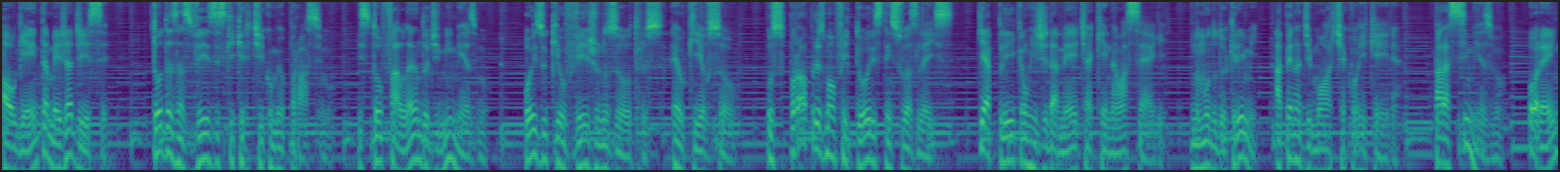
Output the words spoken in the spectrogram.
Alguém também já disse: Todas as vezes que critico meu próximo, estou falando de mim mesmo, pois o que eu vejo nos outros é o que eu sou. Os próprios malfeitores têm suas leis, que aplicam rigidamente a quem não as segue. No mundo do crime, a pena de morte é corriqueira. Para si mesmo. Porém,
